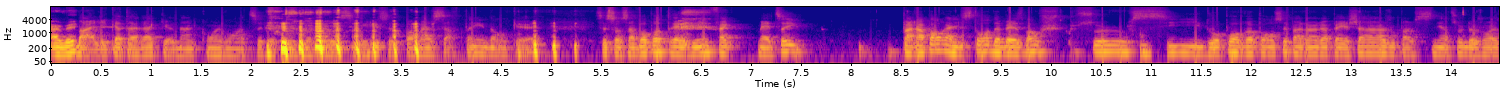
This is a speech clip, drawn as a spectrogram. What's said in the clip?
avaient. Ben, les cataractes dans le coin vont attirer dans les séries, c'est pas mal certain. Donc, c'est ça, ça va pas très bien. Fait, mais tu sais, par rapport à l'histoire de baseball, je suis sûr s'il ne doit pas repasser par un repêchage ou par signature de joueur.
